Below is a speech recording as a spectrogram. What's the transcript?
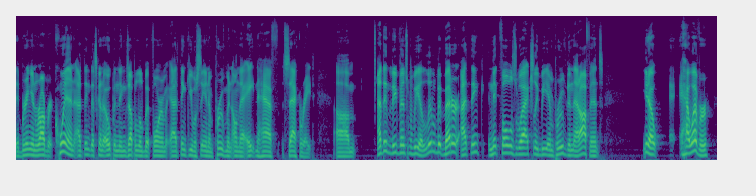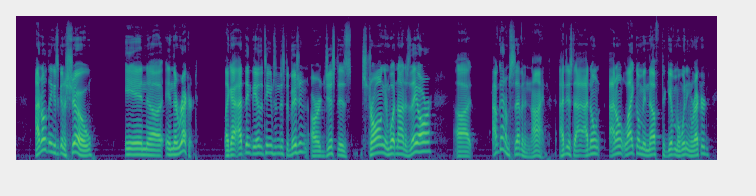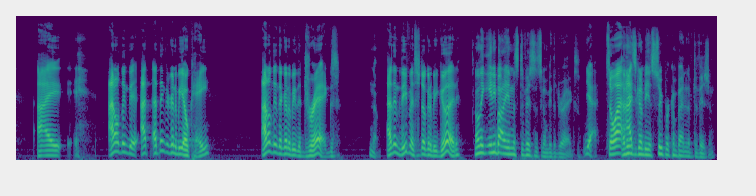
They bring in Robert Quinn. I think that's going to open things up a little bit for him. I think you will see an improvement on that eight and a half sack rate. Um, I think the defense will be a little bit better. I think Nick Foles will actually be improved in that offense. You know, however, I don't think it's going to show in uh, in their record. Like I, I think the other teams in this division are just as strong and whatnot as they are. Uh, I've got them seven and nine. I just I, I don't I don't like them enough to give them a winning record. I I don't think that I, I think they're going to be okay. I don't think they're going to be the dregs. No. I think the defense is still going to be good. I don't think anybody in this division is going to be the dregs. Yeah. So I, I think I it's going to be a super competitive division.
